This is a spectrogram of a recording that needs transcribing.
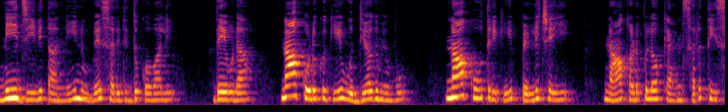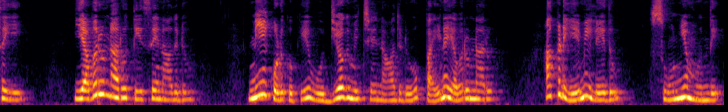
నీ జీవితాన్ని నువ్వే సరిదిద్దుకోవాలి. దేవుడా నా కొడుకుకి ఉద్యోగం ఇవ్వు నా కూతురికి పెళ్ళి చెయ్యి. నా కడుపులో క్యాన్సర్ తీసేయి. ఎవరున్నారు తీసే నాదుడు? నీ కొడుకుకి ఉద్యోగమిచ్చే నాదుడు పైన ఎవరున్నారు? అక్కడ ఏమీ లేదు. శూన్యం ఉంది.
